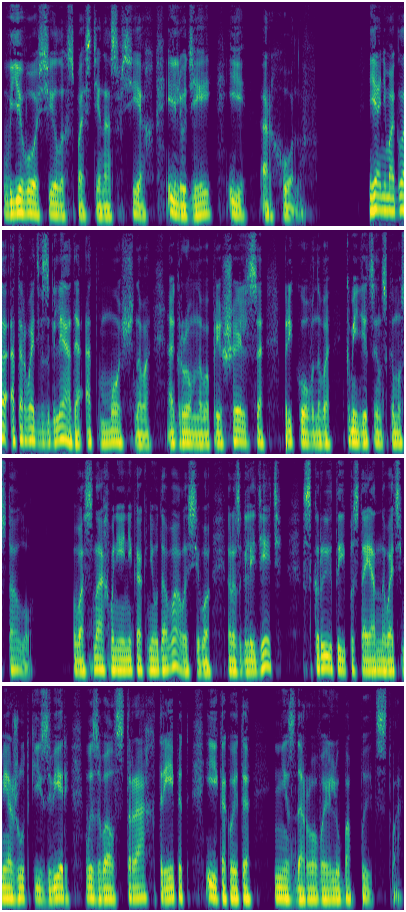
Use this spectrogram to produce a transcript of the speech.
в его силах спасти нас всех, и людей, и архонов. Я не могла оторвать взгляда от мощного, огромного пришельца, прикованного к медицинскому столу. Во снах мне никак не удавалось его разглядеть. Скрытый постоянно во тьме жуткий зверь вызывал страх, трепет и какое-то нездоровое любопытство.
